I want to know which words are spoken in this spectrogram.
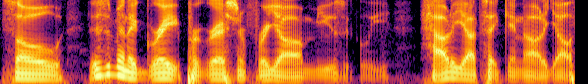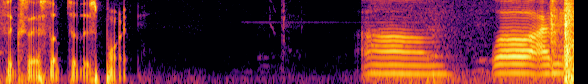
So this has been a great progression for y'all musically. How do y'all take in all of y'all success up to this point? Um, well, I mean,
